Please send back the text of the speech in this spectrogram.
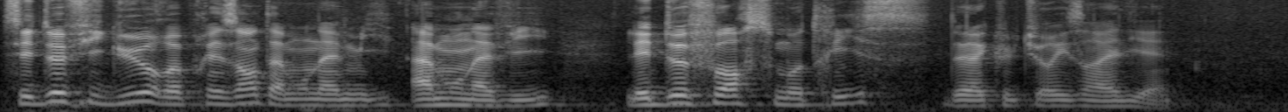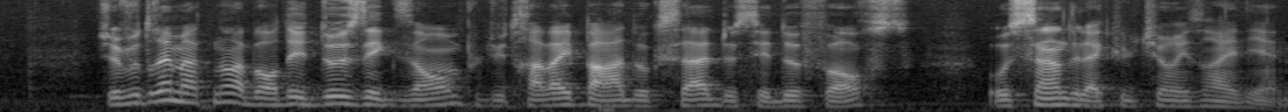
Ces deux figures représentent, à mon, avis, les deux forces motrices de la culture israélienne. Je voudrais maintenant aborder deux exemples du travail paradoxal de ces deux forces au sein de la culture israélienne.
